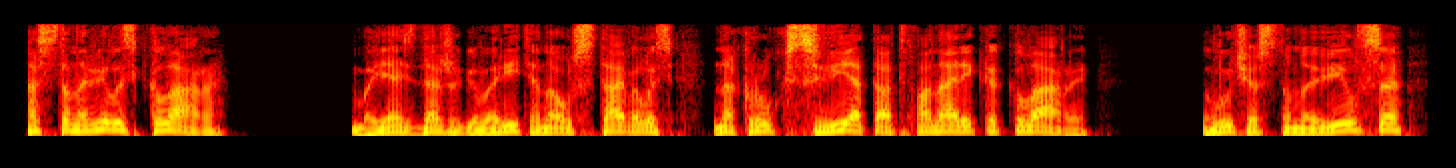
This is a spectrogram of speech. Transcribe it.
остановилась Клара. Боясь даже говорить, она уставилась на круг света от фонарика Клары. Луч остановился —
